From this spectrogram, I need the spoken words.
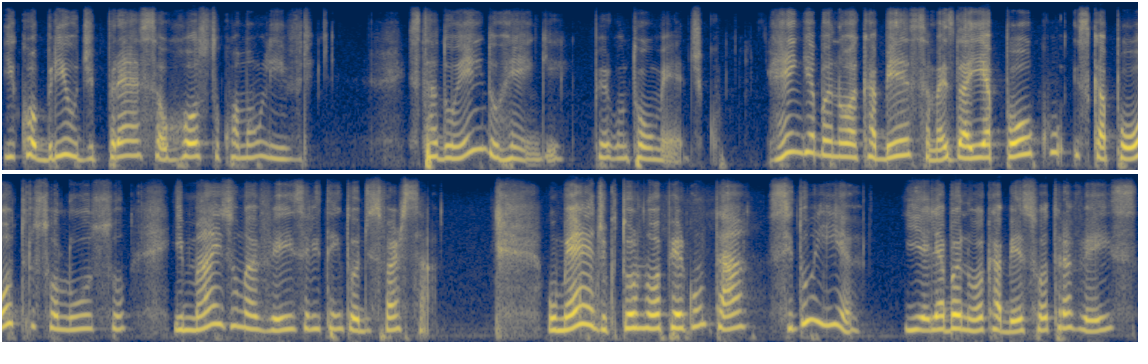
e cobriu depressa o rosto com a mão livre. Está doendo, Rengue? perguntou o médico. Rengue abanou a cabeça, mas daí a pouco escapou outro soluço e mais uma vez ele tentou disfarçar. O médico tornou a perguntar se doía e ele abanou a cabeça outra vez,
